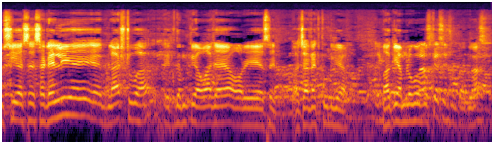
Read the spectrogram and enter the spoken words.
उसी ऐसे सडनली ये ब्लास्ट हुआ एकदम की आवाज़ आया और ये ऐसे अचानक टूट गया। बाकी हम लोगों को कैसे टूटा? ग्लास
